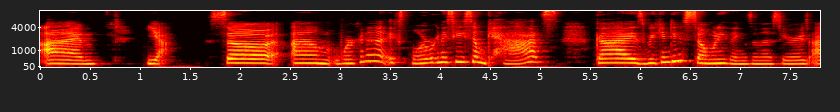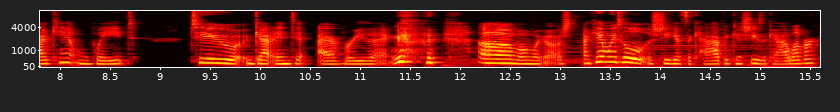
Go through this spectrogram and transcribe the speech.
Um, yeah. So um, we're to explore. We're to see some cats. Guys, we can do so many things in this series. I can't wait to get into everything. um, oh my gosh. I can't wait till she gets a cat because she's a cat lover.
